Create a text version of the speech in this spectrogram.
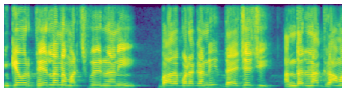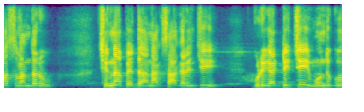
ఇంకెవరి పేర్లన్నా మర్చిపోయారు కానీ బాధపడకండి. దయచేసి అందరు నా గ్రామస్తులందరూ చిన్న పెద్ద నాకు సహకరించి గుడి కట్టించి ముందుకు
